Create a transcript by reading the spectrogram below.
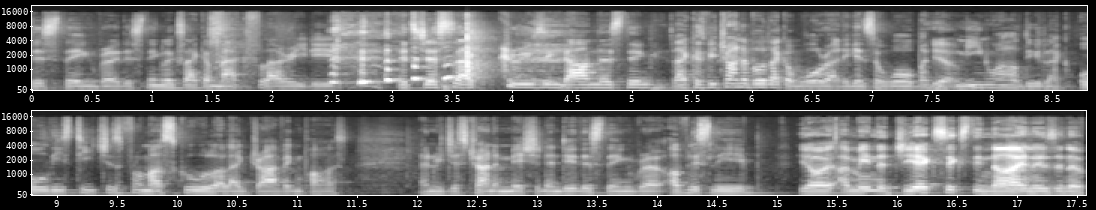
this thing, bro. This thing looks like a McFlurry, dude. it's just like cruising down this thing. Like, cause we're trying to build like a wall right against a wall. But Yeah. meanwhile, dude, like all these teachers from our school are like driving past. And we're just trying to mission and do this thing, bro. Obviously, Yeah, I mean the GX69 is in a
